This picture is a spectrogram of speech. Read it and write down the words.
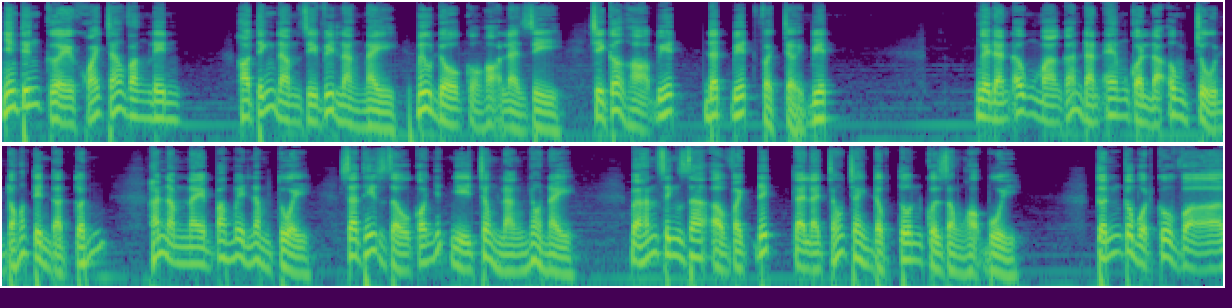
Những tiếng cười khoái trá vang lên. Họ tính làm gì với làng này, mưu đồ của họ là gì. Chỉ có họ biết, đất biết và trời biết. Người đàn ông mà gã đàn em còn là ông chủ đó tên là Tuấn. Hắn năm nay 35 tuổi, ra thế giàu có nhất nhì trong làng nho này. và hắn sinh ra ở Vạch Đích lại là cháu trai độc tôn của dòng họ Bùi. Tuấn có một cô vợ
